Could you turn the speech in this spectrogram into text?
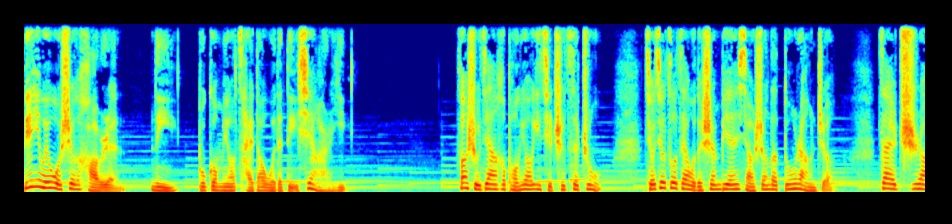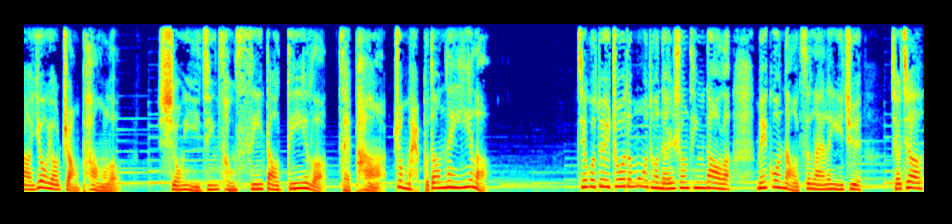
别以为我是个好人，你不过没有踩到我的底线而已。放暑假和朋友一起吃自助，球球坐在我的身边，小声的嘟囔着：“再吃啊，又要长胖了，胸已经从 C 到 D 了，再胖啊就买不到内衣了。”结果对桌的木头男生听到了，没过脑子来了一句：“球球，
